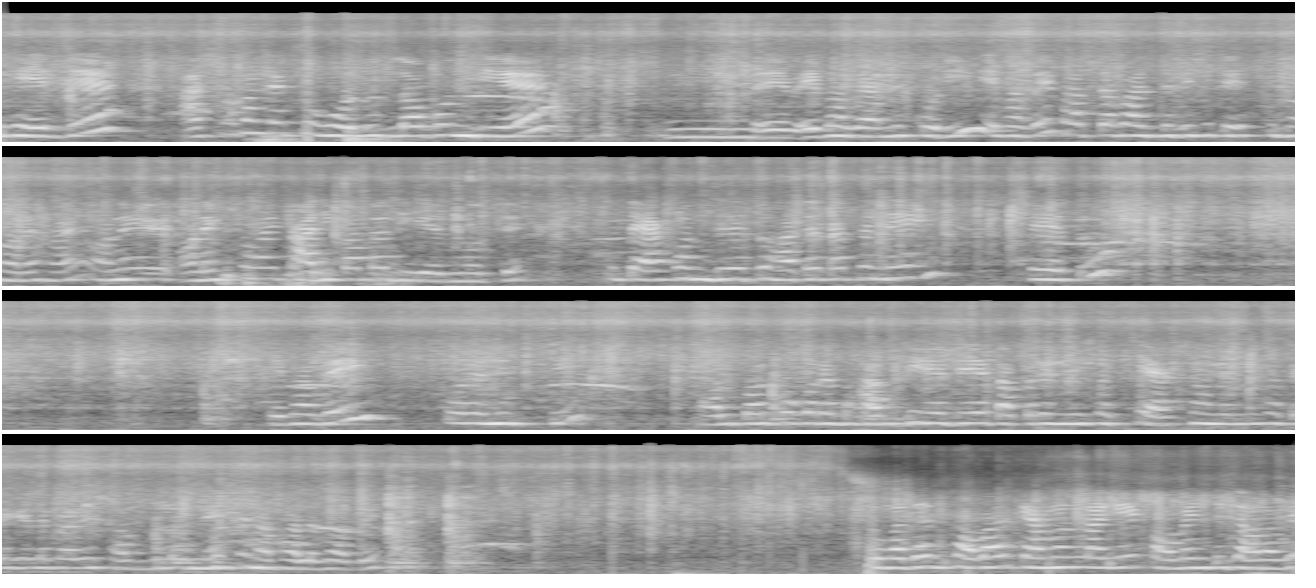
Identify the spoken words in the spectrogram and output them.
ভেজে আর সামান্য একটু হলুদ লবণ দিয়ে এভাবে আমি করি। এভাবেই ভাতটা ভাজলে বেশি টেস্টি মনে হয়। অনেক অনেক সময় কারি পাতা দিই এর মধ্যে। কিন্তু এখন যেহেতু হাতের কাছে নেই, সেহেতু এভাবেই করে নিচ্ছি। অল্প অল্প করে ভাত দিয়ে দিয়ে তারপরে মিশাচ্ছি একসঙ্গে মিশাতে গেলে পরে সবগুলো মেশে না ভালোভাবে। তোমাদের সবার কেমন লাগে কমেন্টে জানাবে।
